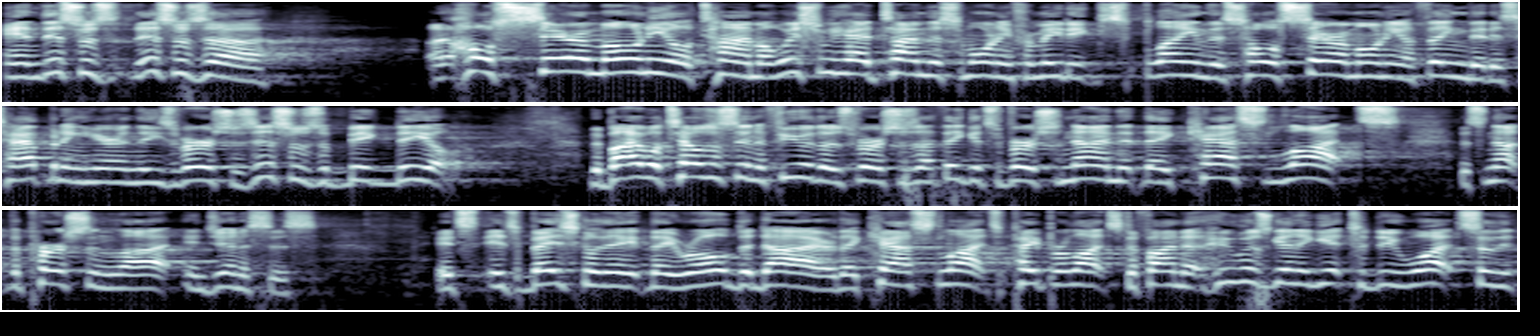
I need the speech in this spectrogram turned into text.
And this was, this was a, a whole ceremonial time. I wish we had time this morning for me to explain this whole ceremonial thing that is happening here in these verses. This was a big deal. The Bible tells us in a few of those verses, I think it's verse 9, that they cast lots. It's not the person lot in Genesis. It's, it's basically they, they rolled the die or they cast lots, paper lots, to find out who was going to get to do what so that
